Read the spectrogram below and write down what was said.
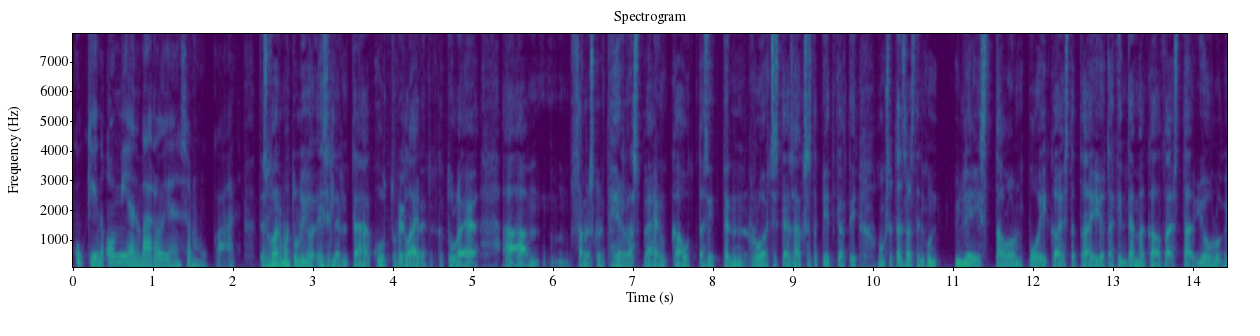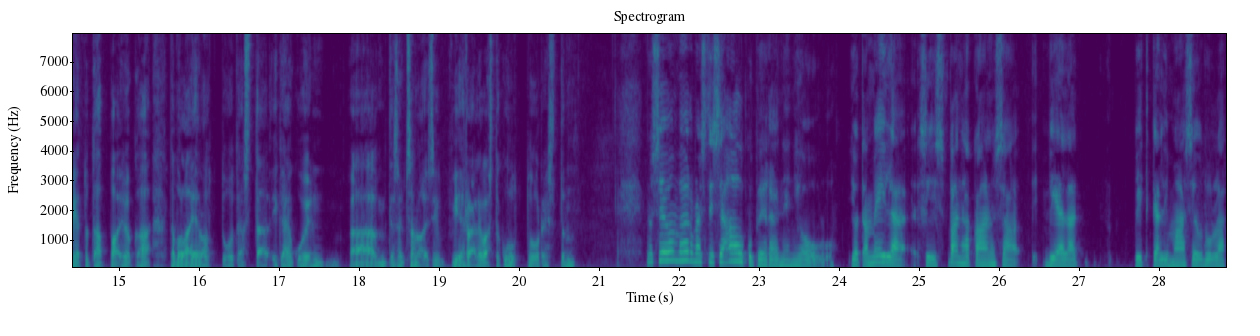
kukin omien varojensa mukaan. Tässä varmaan tuli jo esille nyt tämä kulttuurilainat, jotka tulee, ähm, sanoisiko nyt herrasväen kautta sitten Ruotsista ja Saksasta pitkälti. Onko jotain sellaista niin kuin yleistalon poikaista tai jotakin tämän kaltaista jouluviettotapaa, joka tavallaan erottuu tästä ikään kuin, äh, miten se nyt sanoisi, vierailevasta kulttuurista? No se on varmasti se alkuperäinen joulu, jota meillä siis vanha kansa vielä pitkäli maaseudulla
